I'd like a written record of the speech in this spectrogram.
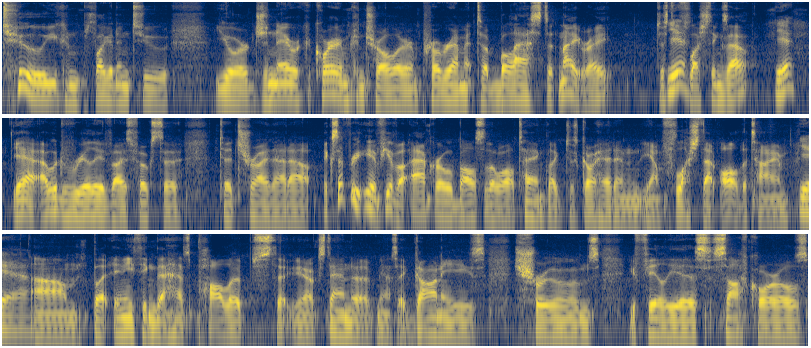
two? You can plug it into your generic aquarium controller and program it to blast at night, right? Just yeah. to flush things out. Yeah. Yeah, I would really advise folks to to try that out. Except for you know, if you have an acro balls to the wall tank, like just go ahead and you know flush that all the time. Yeah. Um, but anything that has polyps that you know extend to you know say gonies, shrooms, euphyllias, soft corals,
